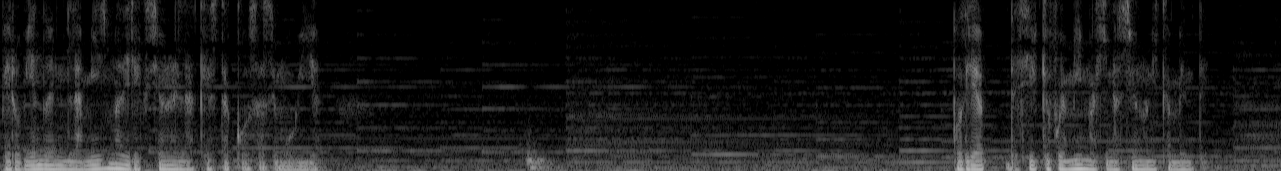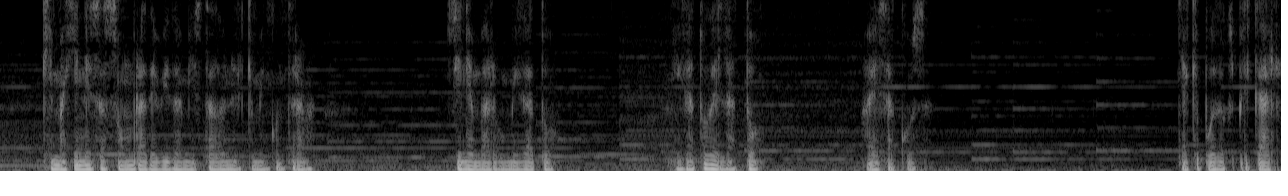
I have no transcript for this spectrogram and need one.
pero viendo en la misma dirección en la que esta cosa se movía. Podría decir que fue mi imaginación únicamente, que imaginé esa sombra debido a mi estado en el que me encontraba. Sin embargo, mi gato, mi gato delató a esa cosa, ya que puedo explicar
